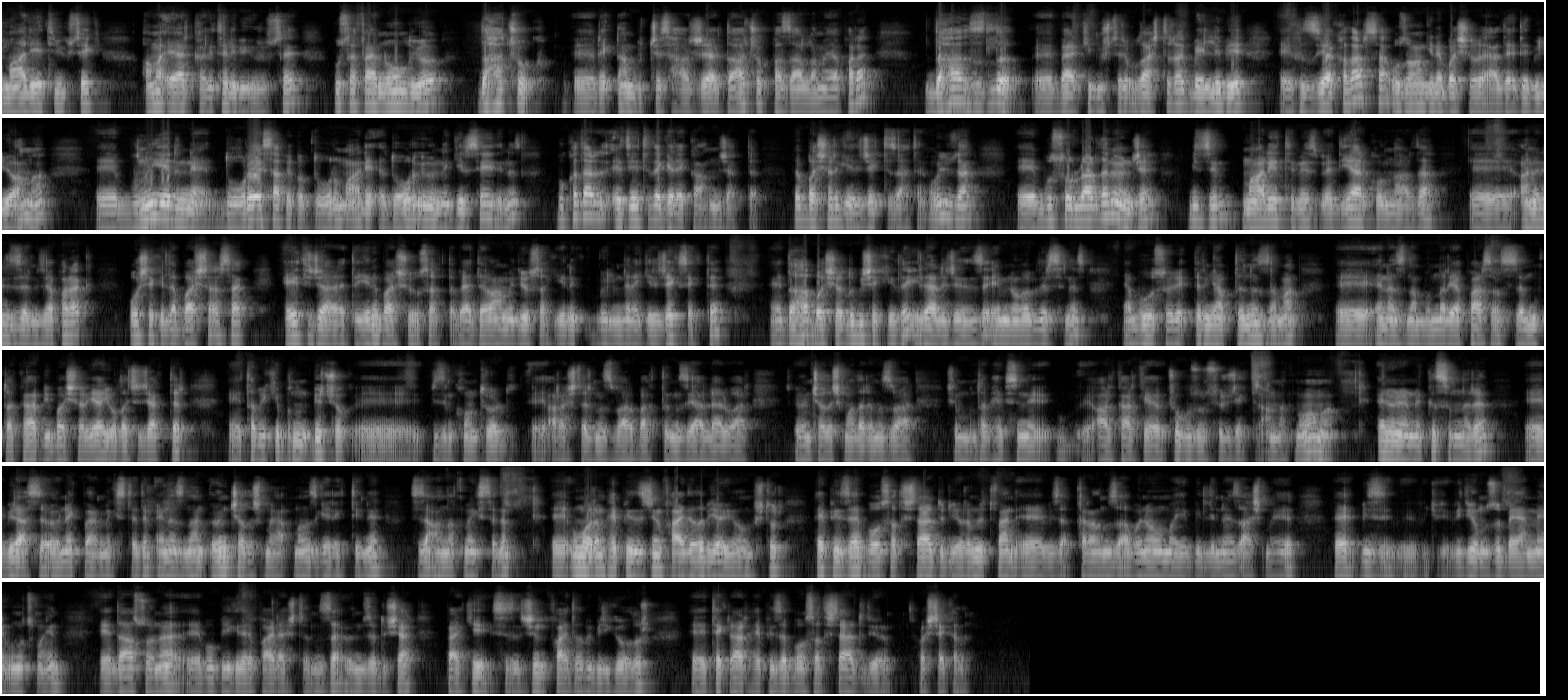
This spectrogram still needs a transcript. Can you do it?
Maliyeti yüksek ama eğer kaliteli bir ürünse bu sefer ne oluyor? Daha çok e, reklam bütçesi harcayarak, daha çok pazarlama yaparak daha hızlı e, belki müşteri ulaştırarak belli bir e, hızı yakalarsa o zaman yine başarı elde edebiliyor ama e, bunun yerine doğru hesap yapıp doğru maliyetle doğru ürüne girseydiniz bu kadar eziyete de gerek kalmayacaktı ve başarı gelecekti zaten. O yüzden e, bu sorulardan önce bizim maliyetimiz ve diğer konularda e, analizlerimizi yaparak o şekilde başlarsak e-ticarette yeni başlıyorsak da veya devam ediyorsak yeni bölümlere gireceksek de e, daha başarılı bir şekilde ilerleyeceğinize emin olabilirsiniz. Yani bu söylediklerimi yaptığınız zaman e, en azından bunları yaparsanız size mutlaka bir başarıya yol açacaktır. E, tabii ki bunun birçok e, bizim kontrol e, araçlarımız var, baktığımız yerler var, ön çalışmalarımız var. Şimdi bunu tabii hepsini e, arka arkaya çok uzun sürecektir anlatmam ama en önemli kısımları e, biraz size örnek vermek istedim. En azından ön çalışma yapmanız gerektiğini size anlatmak istedim. E, umarım hepiniz için faydalı bir yayın olmuştur. Hepinize bol satışlar diliyorum. Lütfen bize kanalımıza abone olmayı, bildirimlerinizi açmayı ve bizi videomuzu beğenmeyi unutmayın. Daha sonra bu bilgileri paylaştığınızda önünüze düşer. Belki sizin için faydalı bir bilgi olur. E, tekrar hepinize bol satışlar diliyorum. Hoşçakalın.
